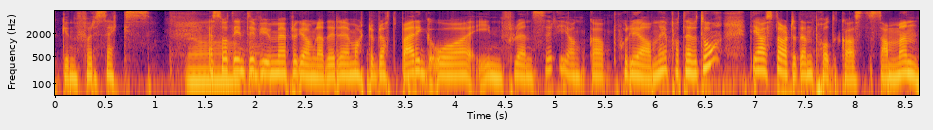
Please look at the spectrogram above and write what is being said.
uken for sex. Jeg så et intervju med programleder Marte Brattberg og influenser Janka Poliani på TV 2. De har startet en podkast sammen.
